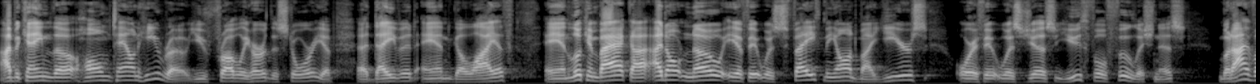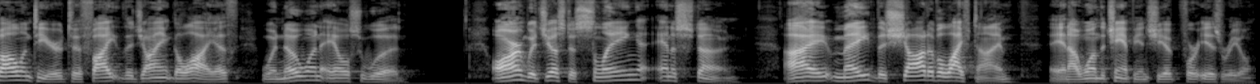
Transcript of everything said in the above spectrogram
I became the hometown hero. You've probably heard the story of uh, David and Goliath. And looking back, I, I don't know if it was faith beyond my years or if it was just youthful foolishness, but I volunteered to fight the giant Goliath when no one else would armed with just a sling and a stone. I made the shot of a lifetime and I won the championship for Israel.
